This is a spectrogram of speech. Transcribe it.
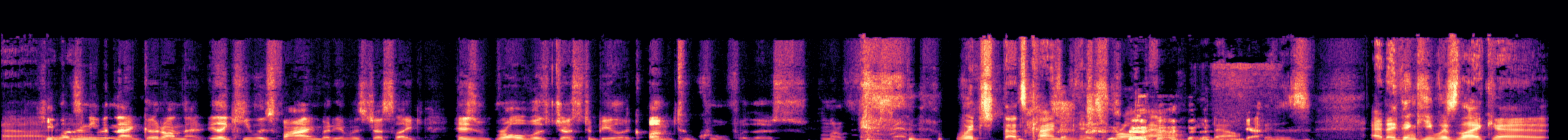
uh, he wasn't even that good on that. Like he was fine, but it was just like his role was just to be like, I'm too cool for this. I'm gonna which that's kind of his role now, you know. Yeah. is- and I think he was like a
